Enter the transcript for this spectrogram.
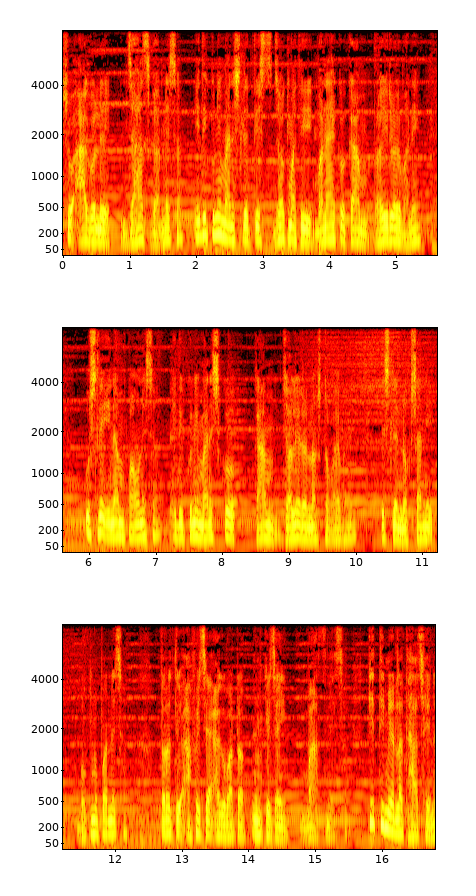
सो आगोले जाँच गर्नेछ। यदि कुनै मानिसले त्यस जगमाथि बनाएको काम रहिरह्यो भने उसले इनाम पाउनेछ। यदि कुनै मानिसको काम जलेर नष्ट भयो भने त्यसले नोक्सानी भोग्नु पर्नेछ तर त्यो आफै चाहिँ आगोबाट उम्के चाहिँ बाँच्नेछ। के तिमीहरूलाई थाहा छैन?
